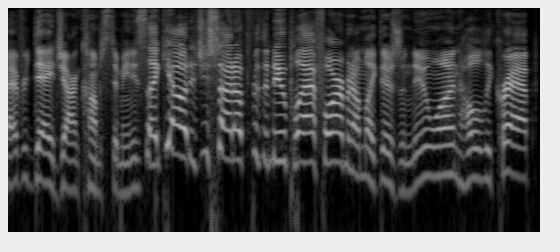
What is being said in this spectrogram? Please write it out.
Every day, John comes to me and he's like, yo, did you sign up for the new platform? And I'm like, there's a new one. Holy crap.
